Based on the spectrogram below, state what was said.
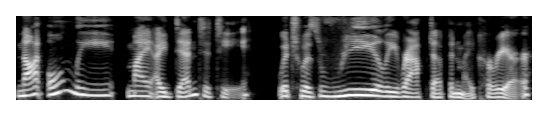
not only my identity, which was really wrapped up in my career,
